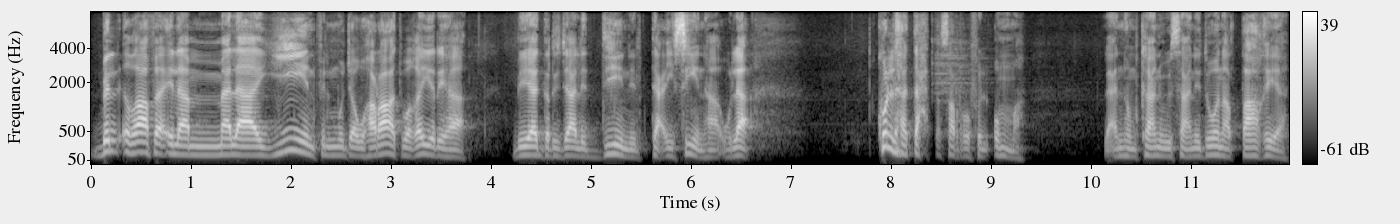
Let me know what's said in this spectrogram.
بالإضافة إلى ملايين في المجوهرات وغيرها. بيد رجال الدين التعيسين هؤلاء كلها تحت تصرف الأمة لأنهم كانوا يساندون الطاغية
